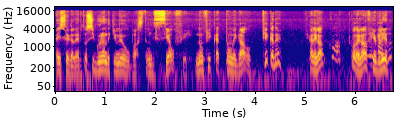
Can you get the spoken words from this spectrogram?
É isso aí galera, tô segurando aqui meu bastão de selfie, não fica tão legal? Fica né? Fica legal? Ficou. Ficou legal? Fiquei bonito?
